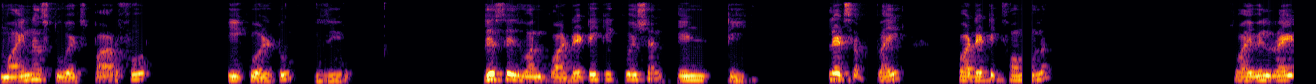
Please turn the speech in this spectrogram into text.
minus 2x power 4 equal to 0. This is one quadratic equation in t. Let's apply quadratic formula. So I will write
